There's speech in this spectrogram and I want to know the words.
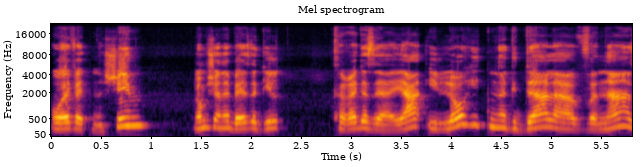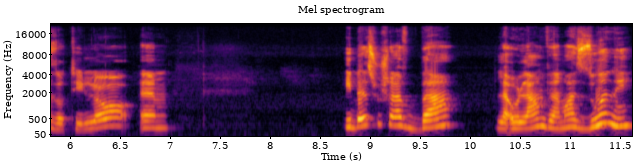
אוהבת נשים, לא משנה באיזה גיל כרגע זה היה, היא לא התנגדה להבנה הזאת, היא לא... אמ, היא באיזשהו שלב באה לעולם ואמרה זו אני,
